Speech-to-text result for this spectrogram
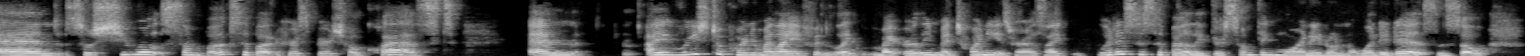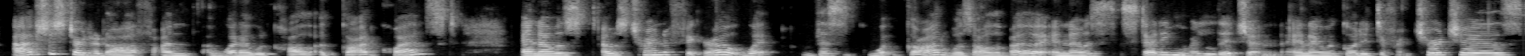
and so she wrote some books about her spiritual quest. And I reached a point in my life in like my early mid 20s where I was like, what is this about? Like, there's something more and I don't know what it is. And so I actually started off on what I would call a God quest. And I was I was trying to figure out what this what God was all about. And I was studying religion and I would go to different churches,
